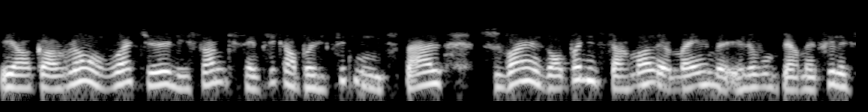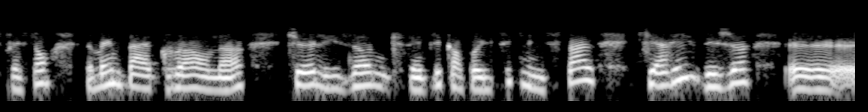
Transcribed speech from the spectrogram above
Et encore là, on voit que les femmes qui s'impliquent en politique municipale, souvent, elles n'ont pas nécessairement le même, et là, vous me permettrez l'expression, le même background hein, que les hommes qui s'impliquent en politique municipale, qui arrivent déjà euh,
